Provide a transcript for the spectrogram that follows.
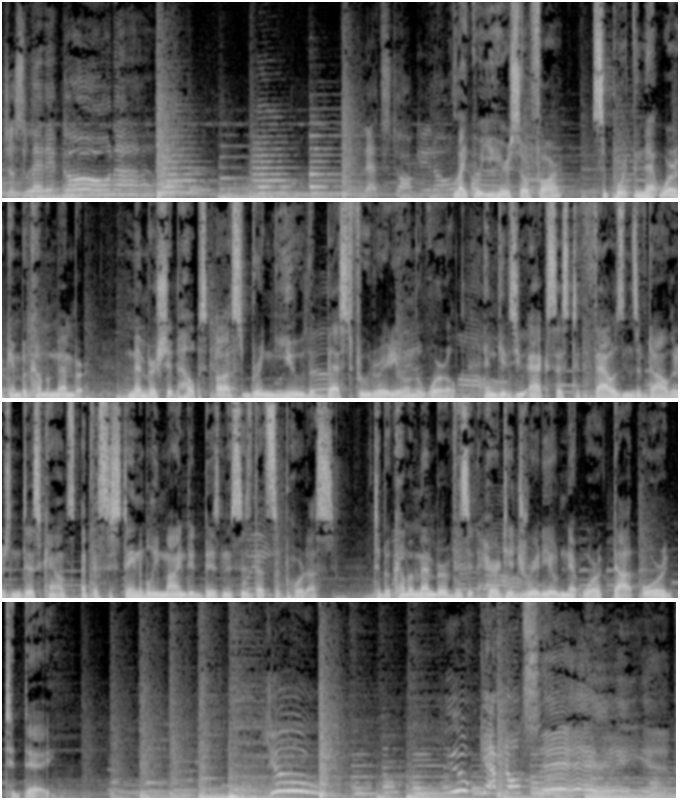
Just let it go now. Like what you hear so far? Support the network and become a member. Membership helps us bring you the best food radio in the world and gives you access to thousands of dollars in discounts at the sustainably minded businesses that support us. To become a member, visit heritageradionetwork.org today. You, you kept on saying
